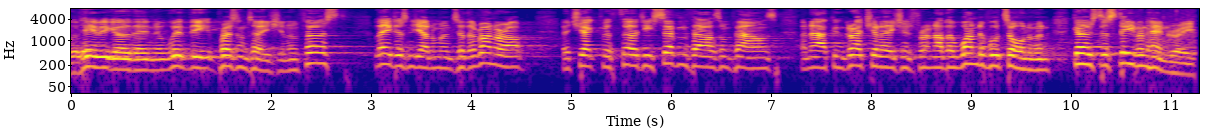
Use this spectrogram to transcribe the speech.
Well, here we go then with the presentation. And first, ladies and gentlemen, to the runner-up, a cheque for £37,000 and our congratulations for another wonderful tournament goes to Stephen Hendry.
